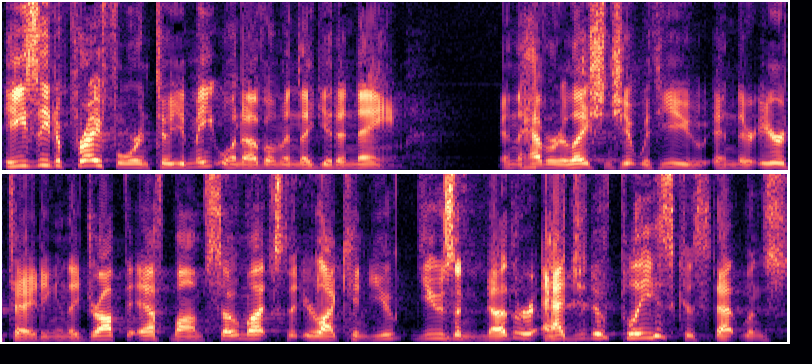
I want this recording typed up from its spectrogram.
easy to pray for until you meet one of them and they get a name and they have a relationship with you and they're irritating and they drop the F bomb so much that you're like, can you use another adjective, please? Because that one's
